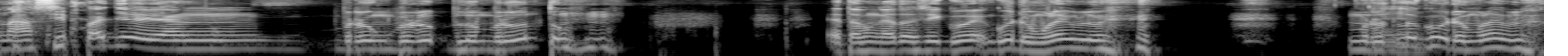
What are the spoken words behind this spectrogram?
nasib aja yang berung belum beruntung. eh tapi nggak tahu sih gue gue udah mulai belum? Menurut lo gue udah mulai belum?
